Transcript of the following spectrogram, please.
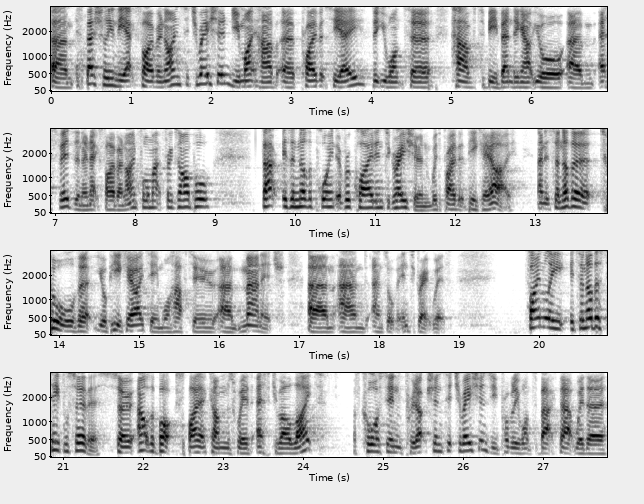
um, especially in the X509 situation, you might have a private CA that you want to have to be vending out your um, SVIDs in an X509 format, for example. That is another point of required integration with private PKI. And it's another tool that your PKI team will have to um, manage um, and, and sort of integrate with. Finally, it's another stateful service. So out of the box, Spire comes with SQLite. Of course, in production situations, you probably want to back that with a,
